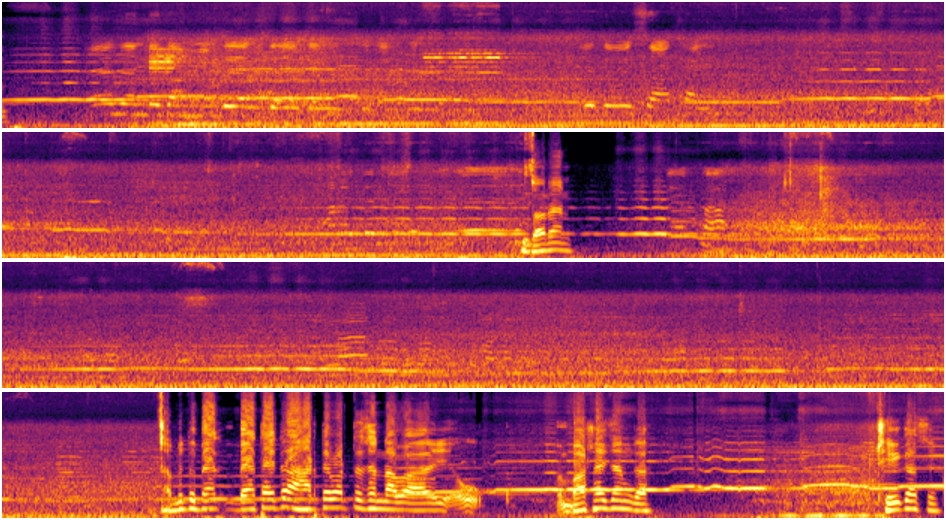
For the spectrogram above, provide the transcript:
খাই ধরেন। আপনি তো ব্যা- ব্যথায় তো হাঁটতে পারতেছেন না বাসায় যান গা। ঠিক আছে।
